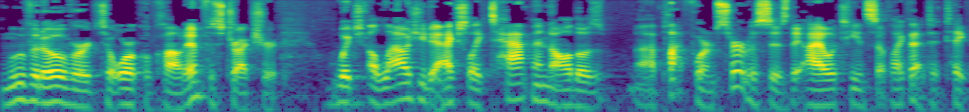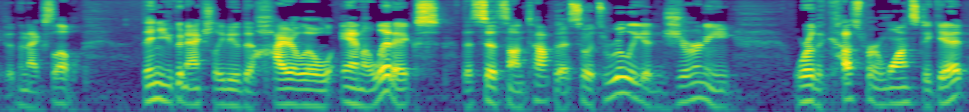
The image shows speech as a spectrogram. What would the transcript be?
move it over to Oracle Cloud Infrastructure, which allows you to actually tap into all those uh, platform services, the IoT and stuff like that, to take to the next level. Then you can actually do the higher level analytics that sits on top of that. So it's really a journey where the customer wants to get.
